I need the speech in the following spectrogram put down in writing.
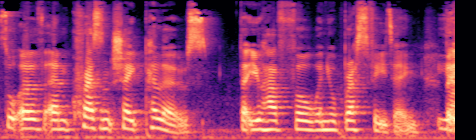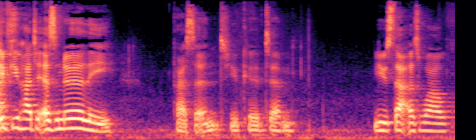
sort of um, crescent shaped pillows that you have for when you're breastfeeding. But if you had it as an early present, you could um, use that as well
